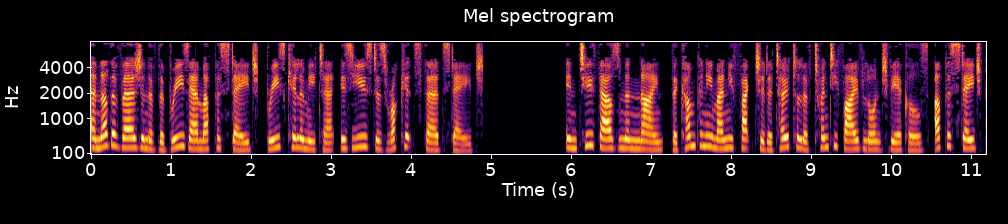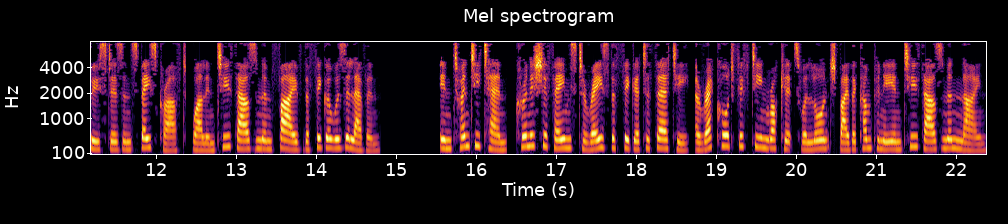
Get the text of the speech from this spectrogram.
Another version of the Breeze M upper stage, Breeze Kilometer, is used as Rokot's third stage. In 2009, the company manufactured a total of 25 launch vehicles, upper stage boosters and spacecraft, while in 2005 the figure was 11. In 2010, Khrunichev aims to raise the figure to 30, a record 15 rockets were launched by the company in 2009.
